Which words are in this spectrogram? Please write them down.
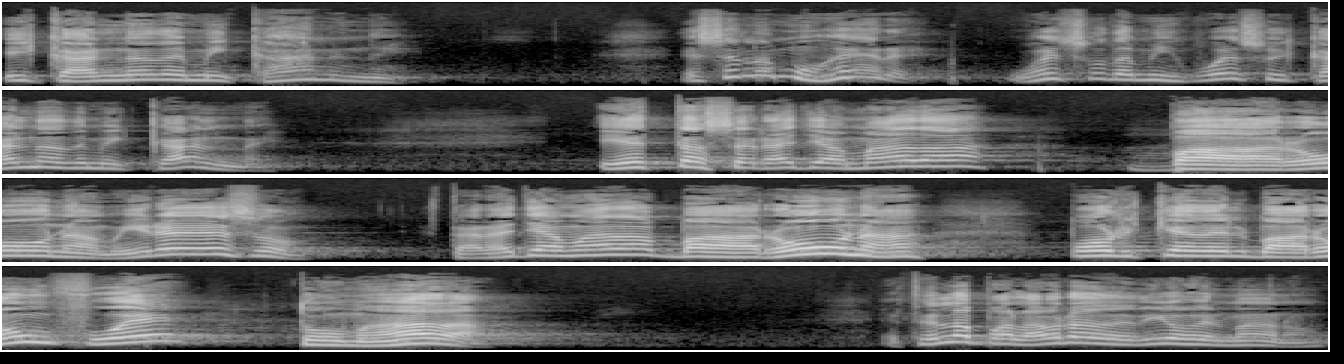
y carne de mi carne. Esa es la mujer hueso de mis huesos y carne de mi carne. Y esta será llamada varona. Mire eso. Estará llamada varona porque del varón fue tomada. Esta es la palabra de Dios, hermano.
